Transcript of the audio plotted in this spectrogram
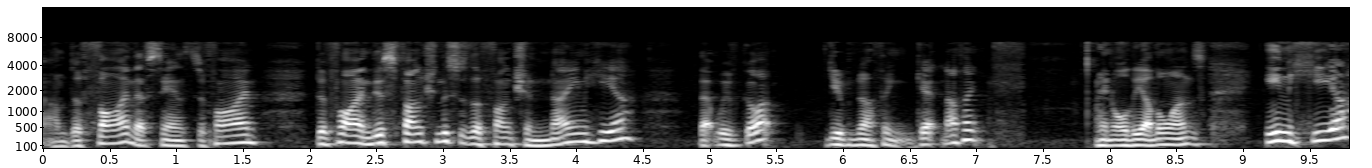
um, define, that stands define. Define this function, this is the function name here that we've got, give nothing, get nothing, and all the other ones. In here,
